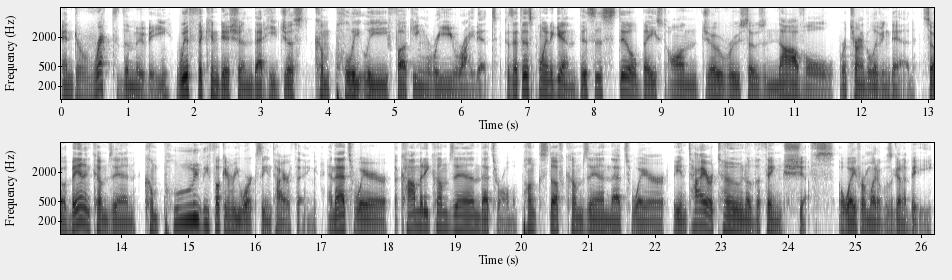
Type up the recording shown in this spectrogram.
and direct the movie with the condition that he just completely fucking rewrite it. Because at this point point again, this is still based on Joe Russo's novel Return of the Living Dead. So O'Bannon comes in, completely fucking reworks the entire thing. And that's where the comedy comes in, that's where all the punk stuff comes in, that's where the entire tone of the thing shifts away from what it was going to be.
